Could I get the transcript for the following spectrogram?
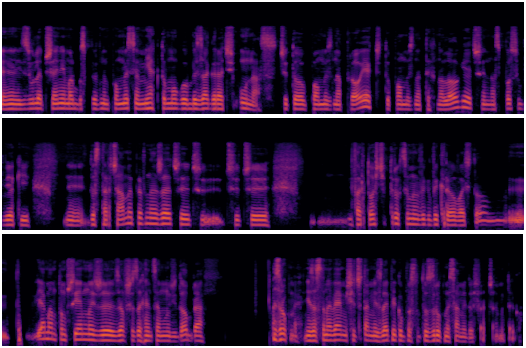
y, z ulepszeniem albo z pewnym pomysłem, jak to mogłoby zagrać u nas. Czy to pomysł na projekt, czy to pomysł na technologię, czy na sposób, w jaki y, dostarczamy pewne rzeczy, czy, czy, czy wartości, które chcemy wykreować, to y, ja mam tą przyjemność, że zawsze zachęcam ludzi, dobra, zróbmy. Nie zastanawiajmy się, czy tam jest lepiej, po prostu to zróbmy, sami doświadczamy tego.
